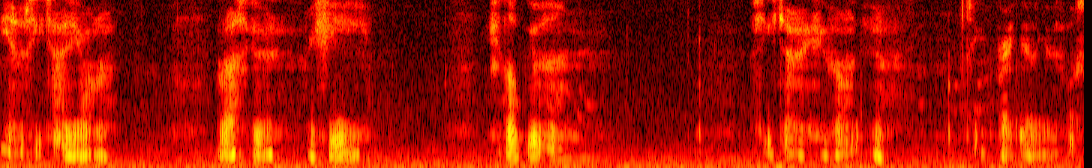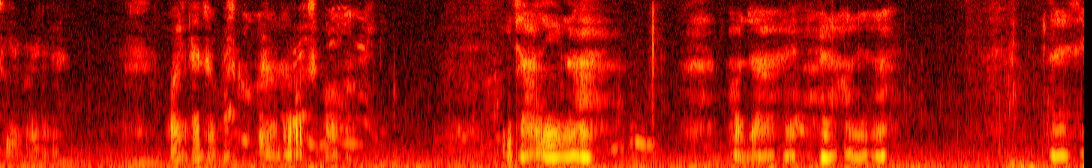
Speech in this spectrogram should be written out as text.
Yeah, that's Itai. You wanna? Well, that's good. She, she look good. That's Itai. She found you. She pregnant and you're supposed to get pregnant. What that dog was called? What dog was called? Itai, you know. Uh, or die. You know, you know. Let's see.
